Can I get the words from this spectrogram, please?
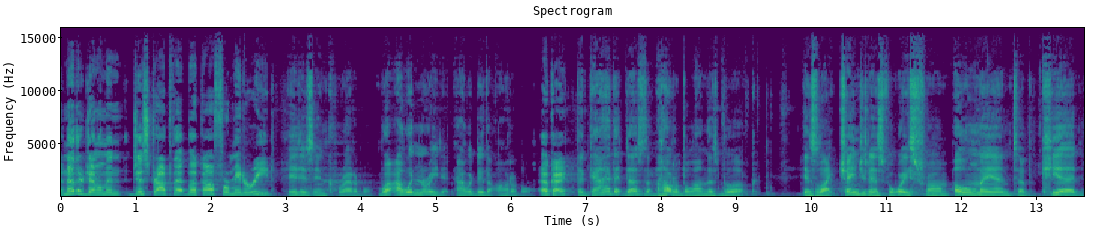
another gentleman just dropped that book off for me to read. It is incredible. Well, I wouldn't read it. I would do the audible. Okay. The guy that does the audible on this book is like changing his voice from old man to kid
